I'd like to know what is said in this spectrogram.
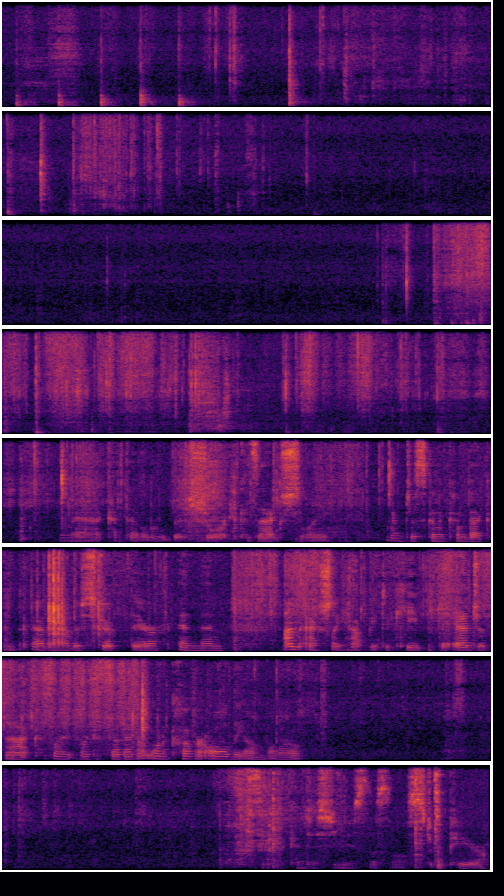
actually. I'm just going to come back and add another strip there, and then I'm actually happy to keep the edge of that because, like I said, I don't want to cover all the envelope. Let's see if I can just use this little strip here.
